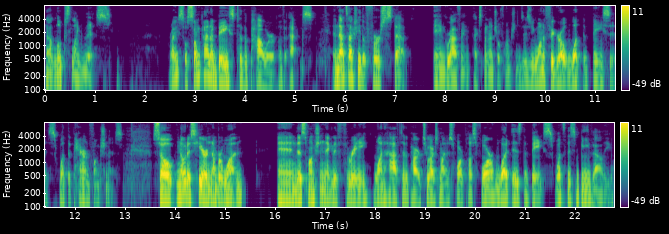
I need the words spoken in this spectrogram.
that looks like this, right? So some kind of base to the power of x. And that's actually the first step in graphing exponential functions is you want to figure out what the base is, what the parent function is. So notice here, number one, in this function, negative 3, 1 half to the power 2x minus 4 plus 4, what is the base? What's this b value?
